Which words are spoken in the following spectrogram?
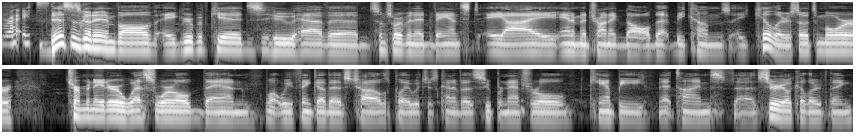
right. This is going to involve a group of kids who have a, some sort of an advanced AI animatronic doll that becomes a killer. So it's more Terminator Westworld than what we think of as Child's Play, which is kind of a supernatural, campy at times uh, serial killer thing.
